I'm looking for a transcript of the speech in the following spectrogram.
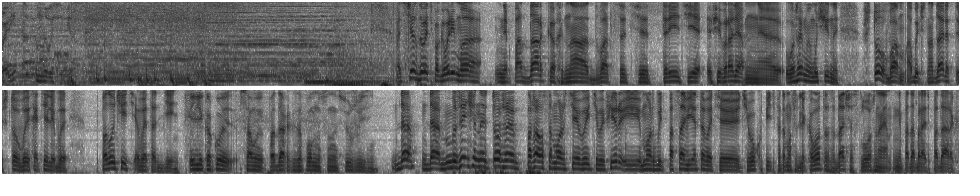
Говорит Новосибирск. А сейчас давайте поговорим о подарках на 23 февраля. Э, Уважаемые мужчины, что вам обычно дарят и что вы хотели бы получить в этот день? Или какой самый подарок запомнился на всю жизнь? Да, да. Женщины тоже, пожалуйста, можете выйти в эфир и, может быть, посоветовать, э, чего купить, потому что для кого-то задача сложная подобрать подарок.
